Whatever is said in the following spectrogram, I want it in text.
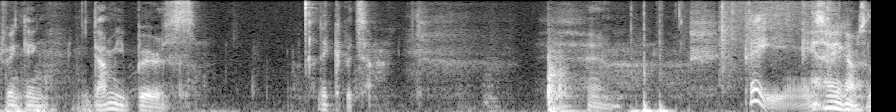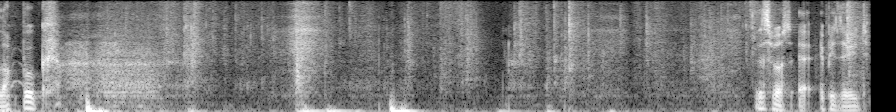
Drinking gummy bears. Liquid. Um, okay, so here comes the logbook. This was episode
